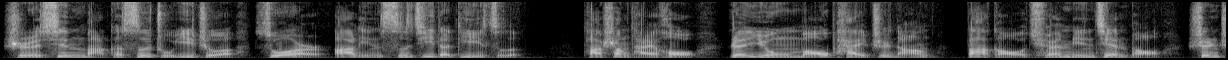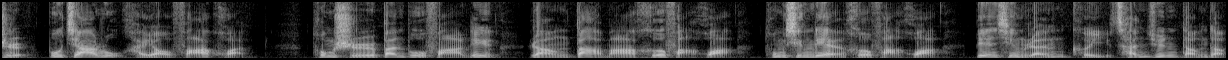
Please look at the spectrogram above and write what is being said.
是新马克思主义者索尔阿林斯基的弟子，他上台后任用毛派智囊，大搞全民健保，甚至不加入还要罚款，同时颁布法令让大麻合法化、同性恋合法化、变性人可以参军等等。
